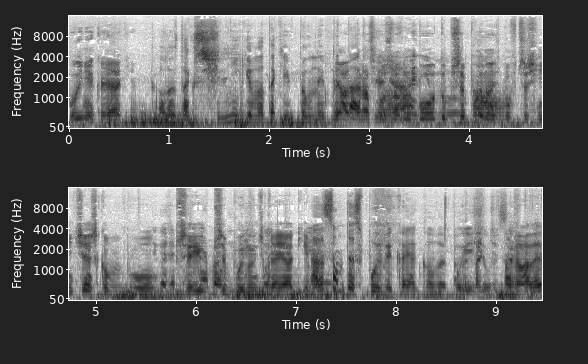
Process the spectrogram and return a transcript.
Płynie kajakiem. ale tak z silnikiem na takiej pełnej Ja, teraz petardzie. można by było tu było. przepłynąć, No. bo wcześniej ciężko by było trzeba przepłynąć kajakiem. Ale są te spływy kajakowe po jeziorce. No ale,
